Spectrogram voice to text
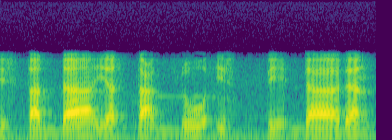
istadda yastaddu istidadan.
